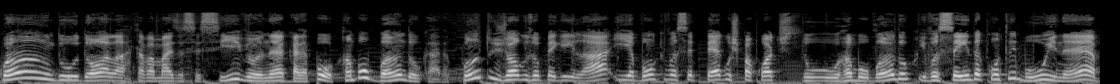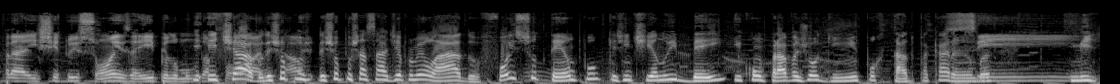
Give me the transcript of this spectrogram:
Quando o dólar tava mais acessível, né, cara? Pô, Humble Bundle, cara. Quantos jogos eu peguei lá e é bom que você pega os pacotes do Humble Bundle e você ainda contribui, né, pra instituições aí pelo mundo E, afora e Thiago, e deixa eu, tal. pu- deixa eu puxar a sardinha pro meu lado. Foi-se o tempo que a gente ia no eBay e comprava joguinho importado pra caramba. Sim. Me-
